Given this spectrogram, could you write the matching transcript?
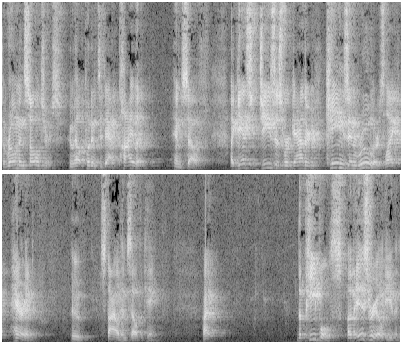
the Roman soldiers who helped put him to death, Pilate himself. Against Jesus were gathered kings and rulers like Herod, who styled himself a king. Right? the peoples of Israel, even.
